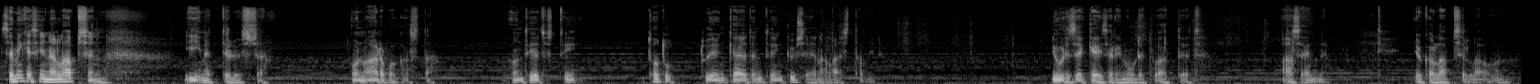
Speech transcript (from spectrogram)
Se, mikä siinä lapsen ihmettelyssä on arvokasta, on tietysti totuttujen käytäntöjen kyseenalaistaminen. Juuri se keisarin uudet vaatteet asenne, joka lapsella on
